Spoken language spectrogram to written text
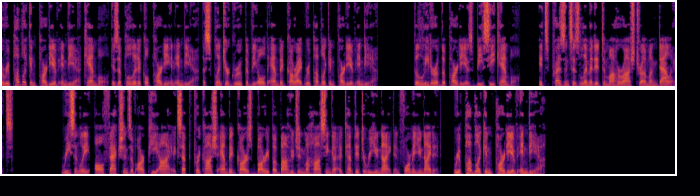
The Republican Party of India Kamble is a political party in India, a splinter group of the old Ambedkarite Republican Party of India. The leader of the party is B. C. Kamble. Its presence is limited to Maharashtra among Dalits. Recently, all factions of RPI except Prakash Ambedkar's Bharipa Bahujan Mahasangha attempted to reunite and form a united Republican Party of India.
